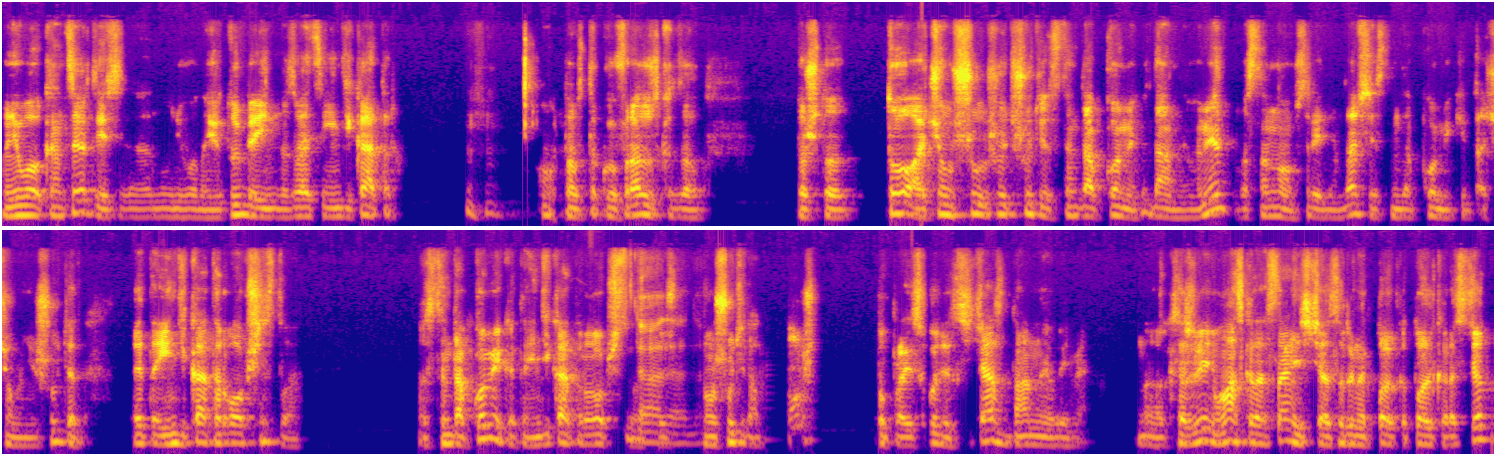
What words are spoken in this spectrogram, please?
У него концерт есть, э, ну, у него на Ютубе называется «Индикатор». Он просто такую фразу сказал, то, что то, о чем шу, шу, шутит стендап-комик в данный момент, в основном в среднем, да, все стендап-комики, о чем они шутят, это индикатор общества. Стендап-комик – это индикатор общества. Да, есть, да, да. Он шутит о том, что происходит сейчас в данное время. Но, к сожалению, у нас в Казахстане сейчас рынок только-только растет,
